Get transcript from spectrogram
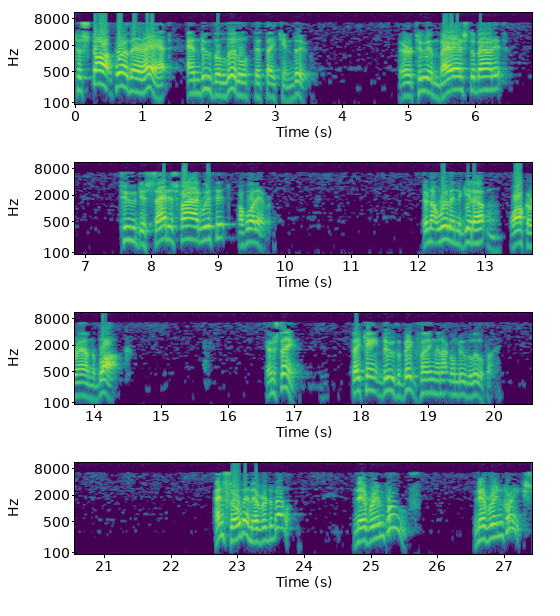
to start where they're at and do the little that they can do. They're too embarrassed about it, too dissatisfied with it, or whatever. They're not willing to get up and walk around the block. You understand? They can't do the big thing, they're not going to do the little thing. And so they never develop, never improve, never increase.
